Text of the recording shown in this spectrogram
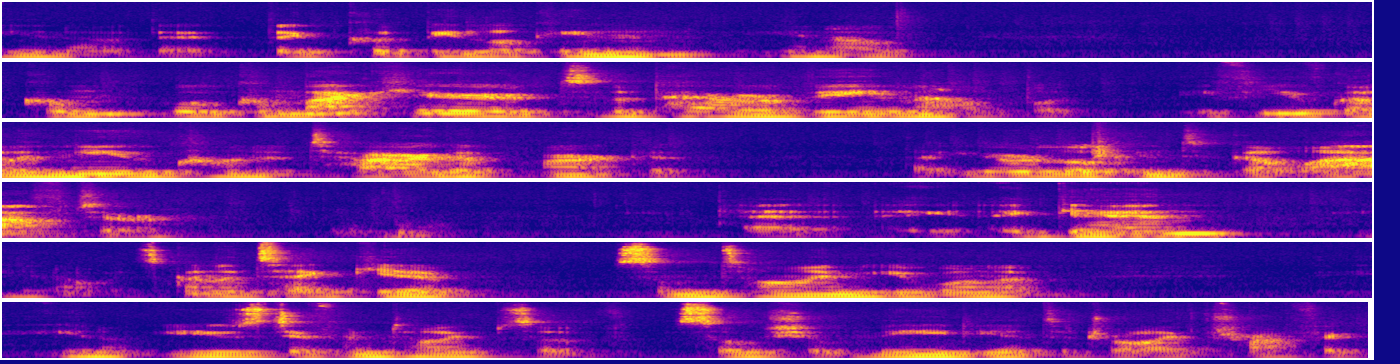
you know, they, they could be looking, you know, come we'll come back here to the power of email, but if you've got a new kind of target market that you're looking to go after, uh, again, you know, it's going to take you some time. You want to, you know, use different types of social media to drive traffic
